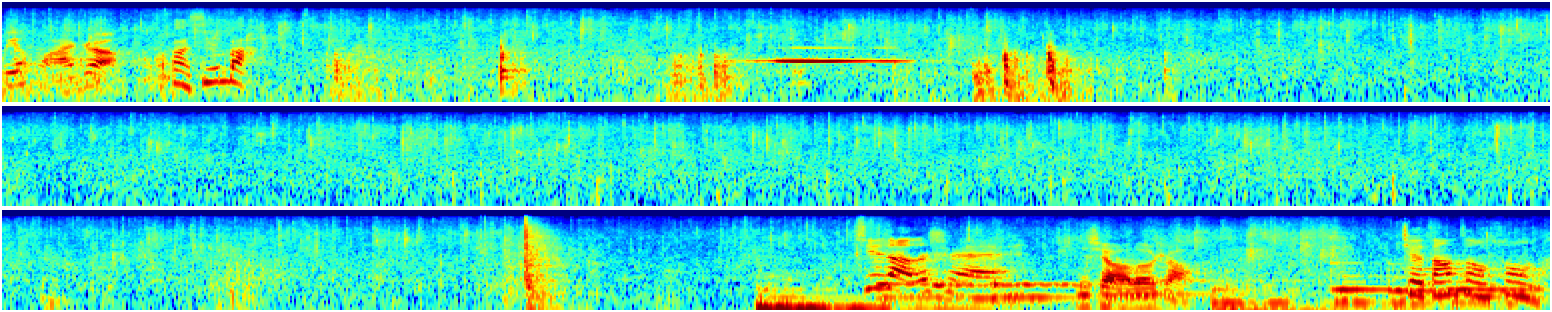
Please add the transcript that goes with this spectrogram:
别划着。放心吧。洗澡的水你想要多少？就当赠送吧。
